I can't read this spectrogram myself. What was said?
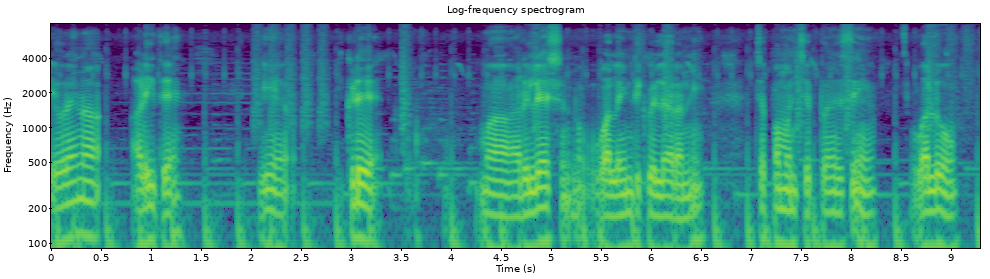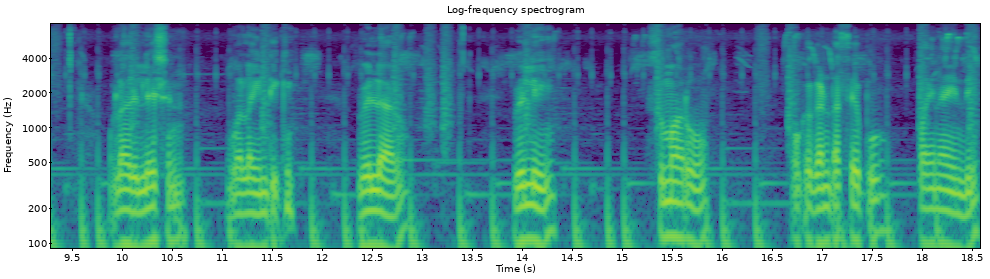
ఎవరైనా అడిగితే ఈ- ఇక్కడే మా రిలేషన్ వాళ్ళ ఇంటికి వెళ్ళారని చెప్పమని చెప్పేసి వాళ్ళు వాళ్ళ రిలేషన్ వాళ్ళ ఇంటికి వెళ్ళారు. వెళ్ళి సుమారు ఒక గంట సేపు పైన అయింది.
